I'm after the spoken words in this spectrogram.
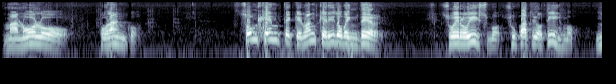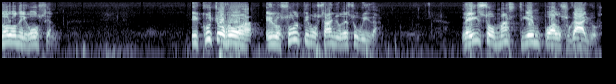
Manolo Polanco, son gente que no han querido vender su heroísmo, su patriotismo, no lo negocian. Y Cucho Roja, en los últimos años de su vida, le hizo más tiempo a los gallos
